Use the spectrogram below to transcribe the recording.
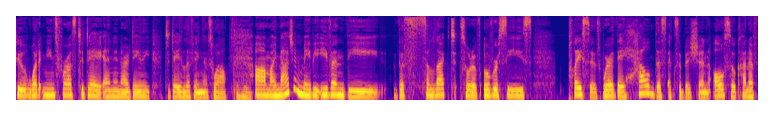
to what it means for us today and in our daily today living as well. Mm-hmm. Um, I imagine maybe even the the select sort of overseas places where they held this exhibition also kind of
